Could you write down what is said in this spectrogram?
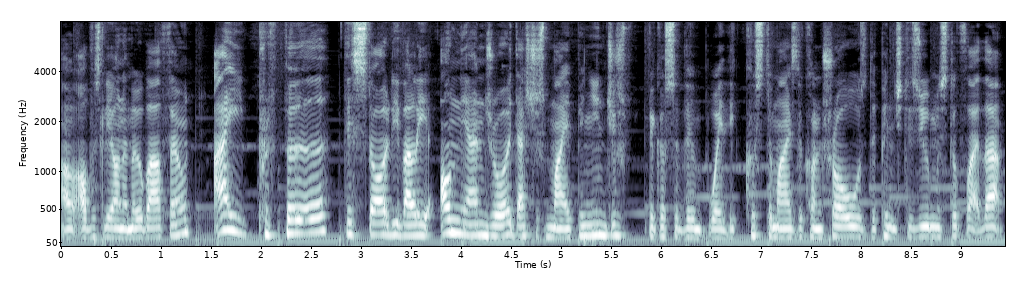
obviously on a mobile phone. I prefer this Stardew Valley on the Android, that's just my opinion, just because of the way they customize the controls, the pinch to zoom and stuff like that.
